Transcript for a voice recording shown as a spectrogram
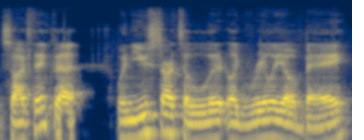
So I think that when you start to li- like really obey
